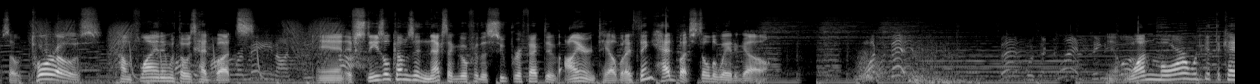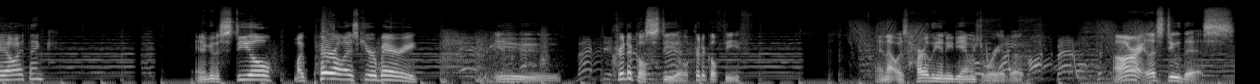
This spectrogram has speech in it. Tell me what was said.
So Tauros come flying in with those headbutts. And if Sneasel comes in next, I go for the super effective Iron Tail, but I think headbutt's still the way to go. Yeah, one more would get the KO, I think. And I'm gonna steal my Paralyzed Cure Berry. Ew. Critical steal, critical thief. And that was hardly any damage to worry about. Alright, let's do this.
